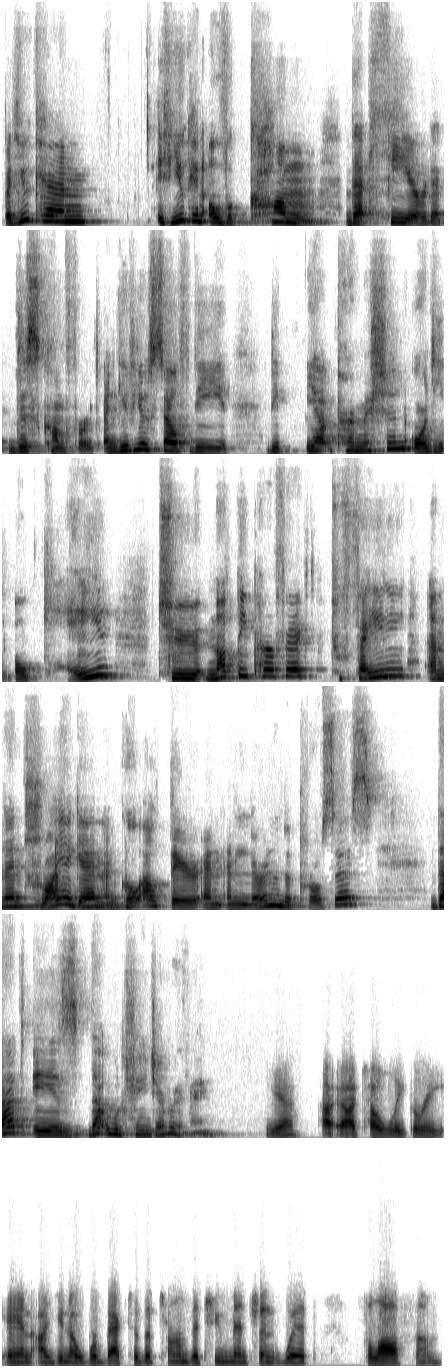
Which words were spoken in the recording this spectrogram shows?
But you can if you can overcome that fear that discomfort and give yourself the the yeah permission or the okay to not be perfect to fail and then try mm-hmm. again and go out there and and learn in the process that is that will change everything yeah i, I totally agree and uh, you know we're back to the term that you mentioned with flawsome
